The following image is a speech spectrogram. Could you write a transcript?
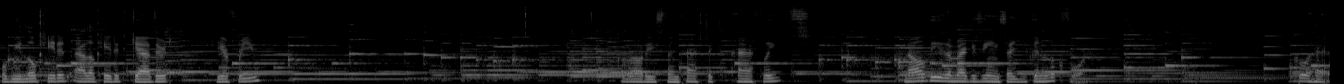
will be located, allocated, gathered here for you. At all these fantastic athletes. And all these are magazines that you can look for. Go ahead.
